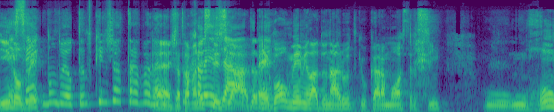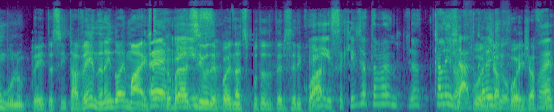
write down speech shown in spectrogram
E nove... não doeu tanto porque ele já estava, né? É, já estava anestesiado. É né? É igual o meme lá do Naruto que o cara mostra assim um rombo no peito, assim, tá vendo? Nem dói mais. É, Era o é Brasil é depois na disputa do terceiro e quarto. É isso, aqui ele já tava já calejado. Já foi, calejou, já foi, já foi. É?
